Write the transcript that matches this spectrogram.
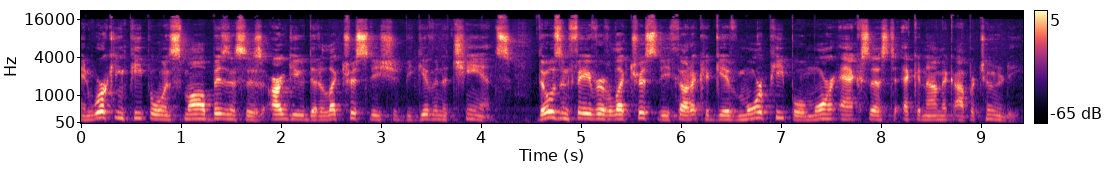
and working people and small businesses argued that electricity should be given a chance. Those in favor of electricity thought it could give more people more access to economic opportunity.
